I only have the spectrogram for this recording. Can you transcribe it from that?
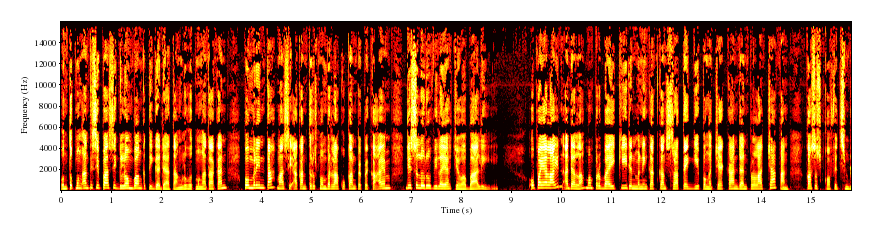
Untuk mengantisipasi gelombang ketiga datang, Luhut mengatakan pemerintah masih akan terus memperlakukan PPKM di seluruh wilayah Jawa Bali. Upaya lain adalah memperbaiki dan meningkatkan strategi pengecekan dan pelacakan kasus COVID-19.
